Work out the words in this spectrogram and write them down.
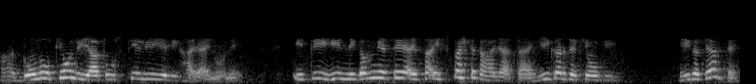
हाँ दोनों क्यों लिया? तो उसके लिए ये लिखाया इन्होंने। इति ही निगम्य से ऐसा स्पष्ट कहा जाता है। ही करते क्योंकि ही का क्या अर्थ है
